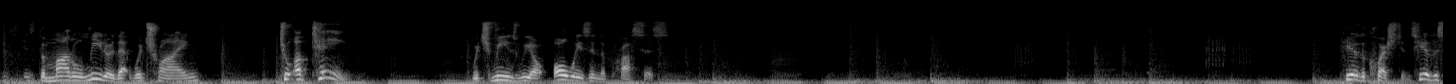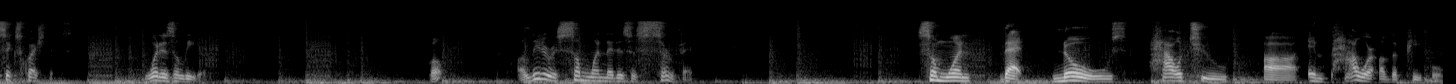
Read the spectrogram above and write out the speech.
Jesus is the model leader that we're trying to obtain which means we are always in the process. Here are the questions. Here are the six questions. What is a leader? Well, a leader is someone that is a servant, someone that knows how to uh, empower other people,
